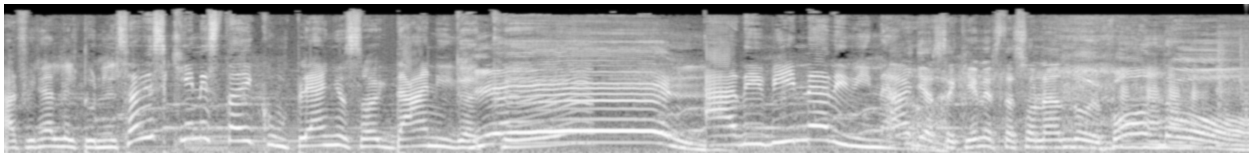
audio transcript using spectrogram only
al final del túnel. ¿Sabes quién está de cumpleaños hoy? Dani ¿Quién? Adivina, adivina. Ah, ya sé quién está sonando de fondo.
